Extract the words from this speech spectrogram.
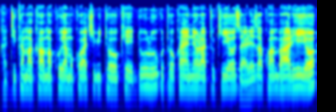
katika makao makuu ya chibitoke. Duru kutoka eneo la tukio zaeleza kwamba hali hiyo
